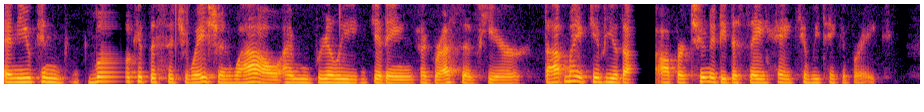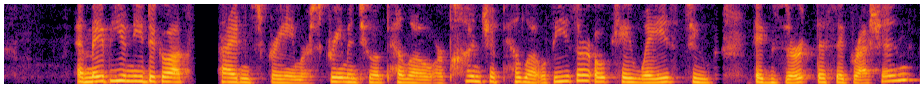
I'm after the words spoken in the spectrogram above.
and you can look at the situation, wow, I'm really getting aggressive here. That might give you the opportunity to say, hey, can we take a break? And maybe you need to go outside and scream or scream into a pillow or punch a pillow. These are okay ways to exert this aggression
